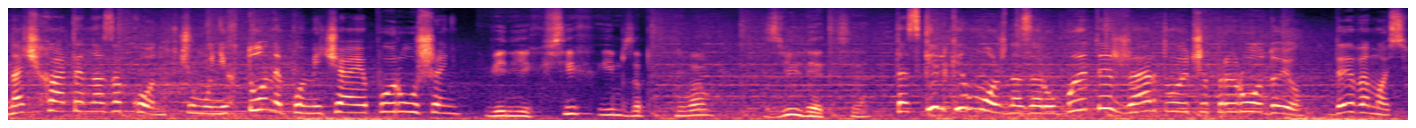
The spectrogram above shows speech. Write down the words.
Начхати на закон, чому ніхто не помічає порушень. Він їх всіх їм запропонував звільнитися. Та скільки можна заробити, жертвуючи природою? Дивимось.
